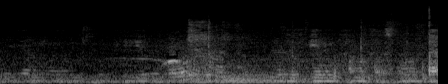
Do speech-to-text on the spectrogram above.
n'eryamwoyo zefiire mukama katonda.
